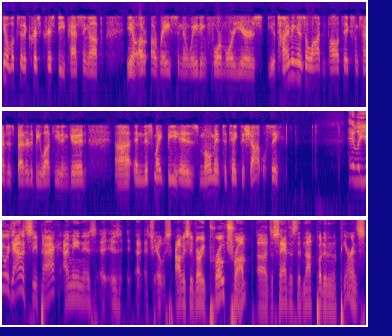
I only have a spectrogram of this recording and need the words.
you know looks at a Chris Christie passing up you know a, a race and then waiting four more years. You know, timing is a lot in politics. Sometimes it's better to be lucky than good, uh, and this might be his moment to take the shot. We'll see. Hey Lee, you were down at CPAC. I mean, is is uh, it was obviously very pro-Trump. Uh, DeSantis did not put in an appearance.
